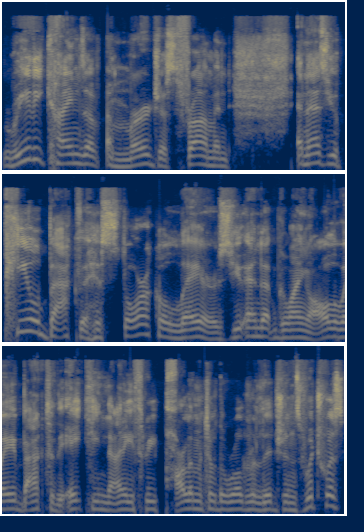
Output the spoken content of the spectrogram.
really kind of emerges from. And, and as you peel back the historical layers, you end up going all the way back to the 1893 Parliament of the World Religions, which was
